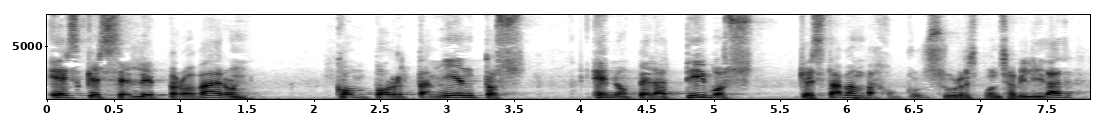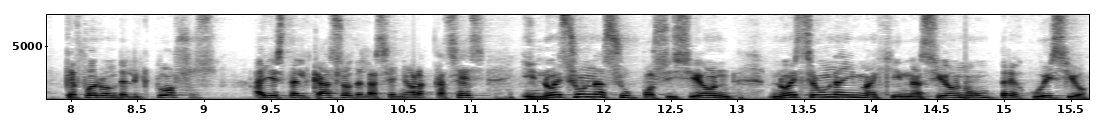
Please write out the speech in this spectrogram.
es que se le probaron comportamientos en operativos que estaban bajo su responsabilidad, que fueron delictuosos. Ahí está el caso de la señora Casés, y no es una suposición, no es una imaginación o un prejuicio,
